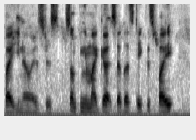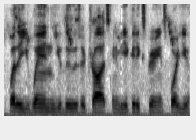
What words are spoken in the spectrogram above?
fight. You know, it's just something in my gut said, let's take this fight whether you win, you lose, or draw, it's going to be a good experience for you.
